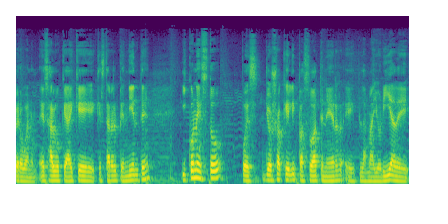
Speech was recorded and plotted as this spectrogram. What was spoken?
pero bueno, es algo que hay que, estar al pendiente. Y con esto, pues Joshua Kelly pasó a tener eh, la mayoría de,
